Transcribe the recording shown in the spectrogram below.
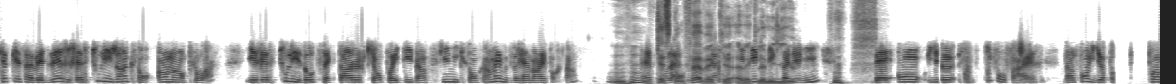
Qu'est-ce que ça veut dire? Il reste tous les gens qui sont en emploi. Il reste tous les autres secteurs qui n'ont pas été identifiés, mais qui sont quand même vraiment importants. mhm. Euh, Qu'est-ce qu'on fait avec, avec le milieu? ben, on, il y a, ce qu'il faut faire, dans le fond, il y a pas, pas-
